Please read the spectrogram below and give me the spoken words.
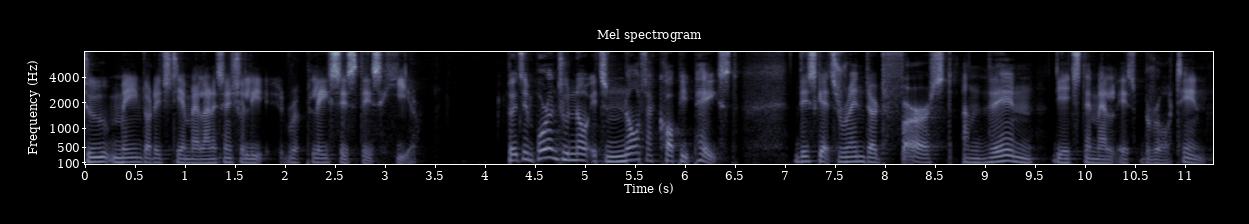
to main.html and essentially replaces this here. So it's important to know it's not a copy paste. This gets rendered first and then the HTML is brought in.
